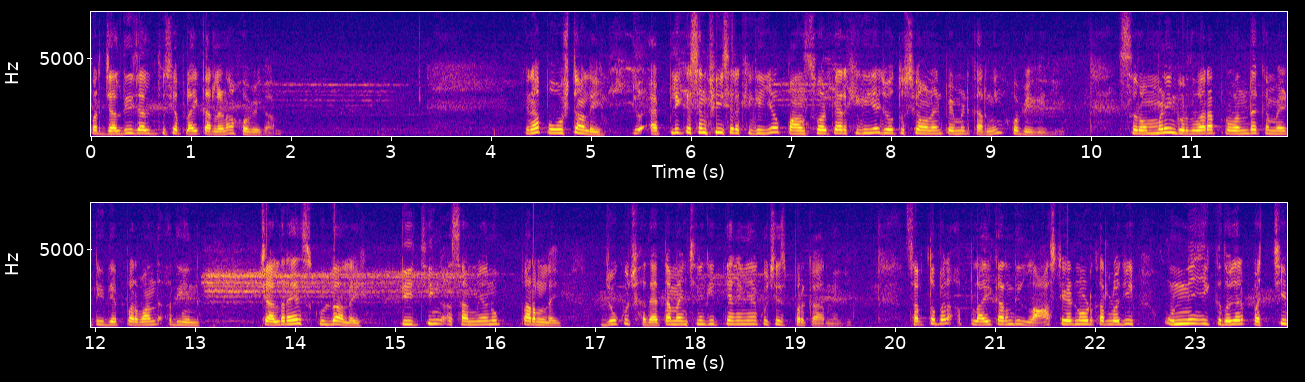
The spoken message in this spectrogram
ਪਰ ਜਲਦੀ ਜਲਦੀ ਤੁਸੀਂ ਅਪਲਾਈ ਕਰ ਲੈਣਾ ਹੋਵੇਗਾ। ਇਹਨਾਂ ਪੋਸਟਾਂ ਲਈ ਜੋ ਐਪਲੀਕੇਸ਼ਨ ਫੀਸ ਰੱਖੀ ਗਈ ਹੈ ਉਹ 500 ਰੁਪਏ ਰੱਖੀ ਗਈ ਹੈ ਜੋ ਤੁਸੀਂ ਆਨਲਾਈਨ ਪੇਮੈਂਟ ਕਰਨੀ ਹੋਵੇਗੀ ਜੀ। ਸ਼੍ਰੋਮਣੀ ਗੁਰਦੁਆਰਾ ਪ੍ਰਬੰਧਕ ਕਮੇਟੀ ਦੇ ਪ੍ਰਬੰਧ ਅਧੀਨ ਚੱਲ ਰਹੇ ਸਕੂਲਾਂ ਲਈ ਟੀਚਿੰਗ ਅਸਾਮੀਆਂ ਨੂੰ ਭਰਨ ਲਈ ਜੋ ਕੁਝ ਹਦਾਇਤਾਂ ਮੈਂਸ਼ਨ ਕੀਤੀਆਂ ਗਈਆਂ ਕੁਝ ਇਸ ਪ੍ਰਕਾਰ ਨੇ ਜੀ। ਸਭ ਤੋਂ ਪਹਿਲਾਂ ਅਪਲਾਈ ਕਰਨ ਦੀ ਲਾਸਟ ਡੇਟ ਨੋਟ ਕਰ ਲਓ ਜੀ। 19 1 2025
